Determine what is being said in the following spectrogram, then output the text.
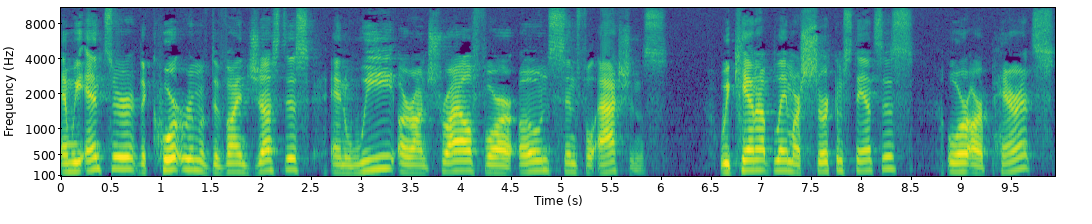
And we enter the courtroom of divine justice, and we are on trial for our own sinful actions. We cannot blame our circumstances or our parents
